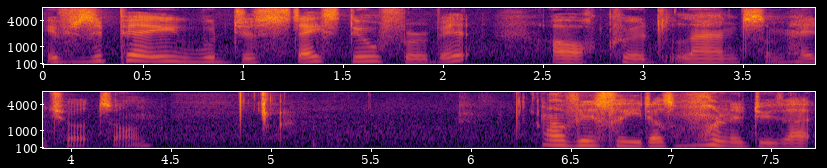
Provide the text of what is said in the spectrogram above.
if Zippe would just stay still for a bit, I could land some headshots on. Obviously he doesn't want to do that.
